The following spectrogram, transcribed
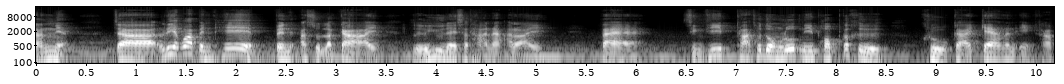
นั้นเนี่ยจะเรียกว่าเป็นเทพเป็นอสุรกาย หรืออยู่ในสถานะอะไร แต่สิ่งที่พระธุดงรูปนี้พบก็คือ ครูกายแก้วนั่นเองครับ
